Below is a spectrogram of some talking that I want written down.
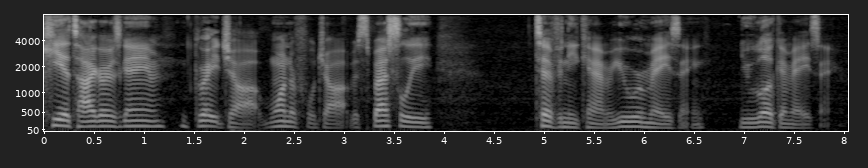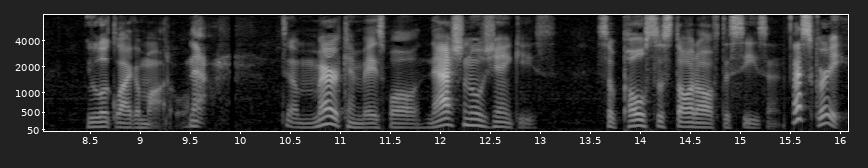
Kia Tigers game. Great job. Wonderful job. Especially Tiffany Cameron. You were amazing. You look amazing. You look like a model. Now, to American baseball, Nationals Yankees supposed to start off the season. That's great.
